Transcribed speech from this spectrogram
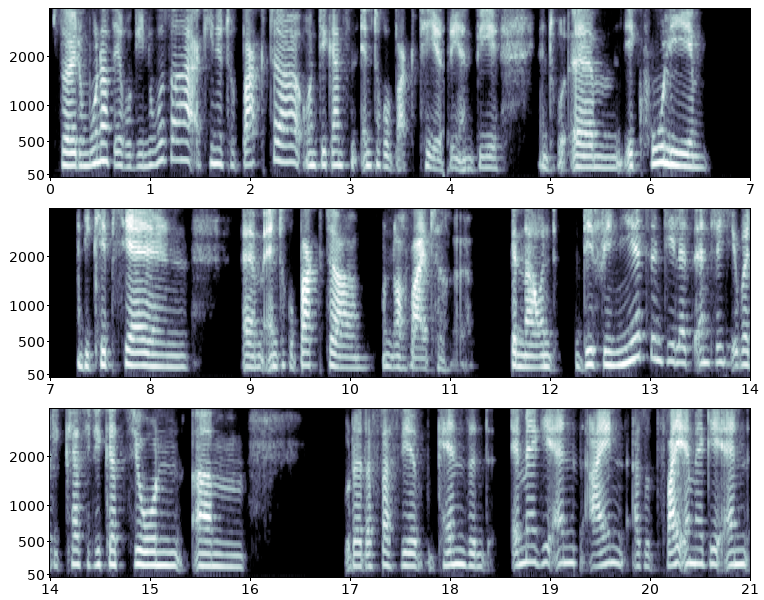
Pseudomonas aeruginosa, Acinetobacter und die ganzen Enterobakterien wie Entro, ähm, E. coli, die Klebsiellen, ähm, Enterobacter und noch weitere. Genau, und definiert sind die letztendlich über die Klassifikation oder das, was wir kennen, sind MRGN, ein, also zwei MRGN,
